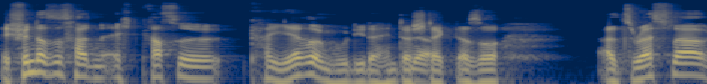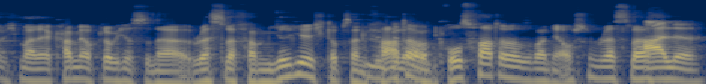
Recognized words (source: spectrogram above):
Ich finde, das ist halt eine echt krasse Karriere irgendwo, die dahinter Ja. steckt. Also als Wrestler, ich meine, er kam ja auch, glaube ich, aus so einer Wrestler-Familie. Ich glaube, sein Ja, Vater genau. und Großvater oder so waren ja auch schon Wrestler. Alle.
